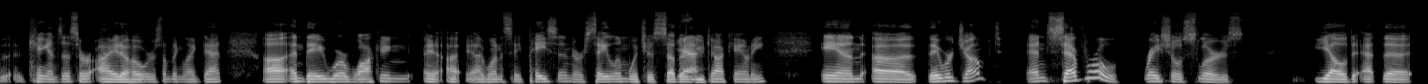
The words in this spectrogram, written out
uh, Kansas or Idaho or something like that. Uh, and they were walking. Uh, I, I want to say Payson or Salem, which is southern Yeah. Utah County, and uh, they were jumped and several racial slurs yelled at the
